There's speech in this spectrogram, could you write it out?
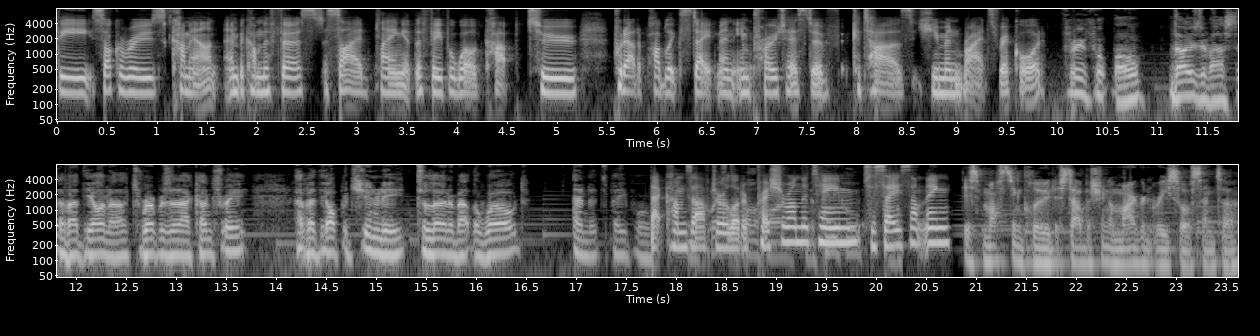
the Socceroos come out and become the first side playing at the FIFA World Cup to put out a public statement in protest of Qatar's human rights record. Through football, those of us have had the honour to represent our country, have had the opportunity to learn about the world and its people. That comes after a lot of pressure on the team to say something. This must include establishing a migrant resource centre,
